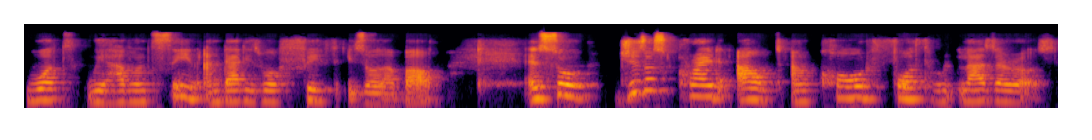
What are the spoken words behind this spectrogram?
what we haven't seen, and that is what faith is all about. And so Jesus cried out and called forth Lazarus.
